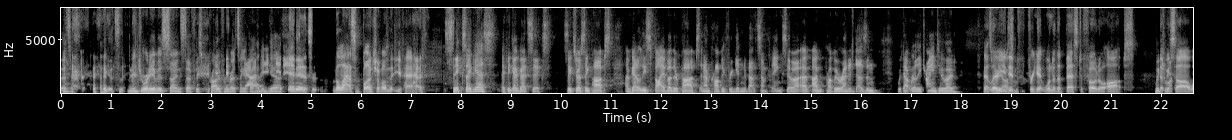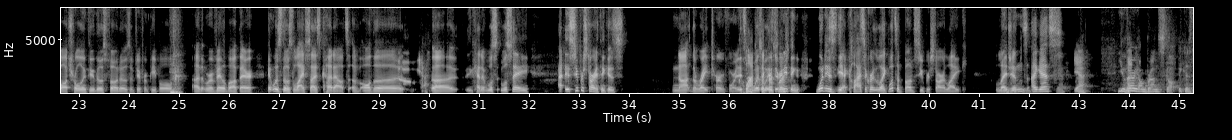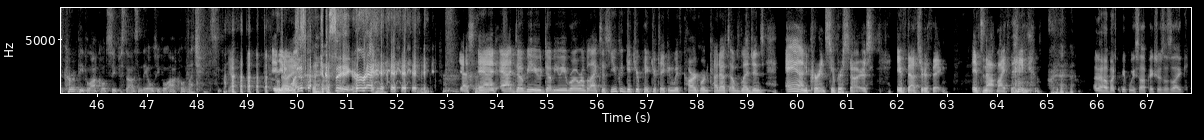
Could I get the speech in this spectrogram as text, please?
That's. I think it's the majority of his signed stuff is probably from wrestling. if I had to guess, It is the last bunch of them that you've had. Six, I guess. I think I've got six. Six wrestling pops. I've got at least five other pops, and I'm probably forgetting about something. So I, I'm probably around a dozen without really trying too hard. Now, Larry, you did forget one of the best photo ops Which that we one? saw while trolling through those photos of different people uh, that were available out there. It was those life-size cutouts of all the yeah. uh, kind of we'll we'll say uh, superstar. I think is not the right term for it. It's what, is there anything? What is yeah classic? Like what's above superstar? Like legends, I guess. Yeah. Yeah. You're But- very on brand, Scott, because the current people are called superstars and the old people are called legends. And you know what? Just like guessing, hooray! Yes. And at WWE Royal Rumble Access, you could get your picture taken with cardboard cutouts of legends and current superstars, if that's your thing. It's not my thing. I know a bunch of people we saw pictures was like,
